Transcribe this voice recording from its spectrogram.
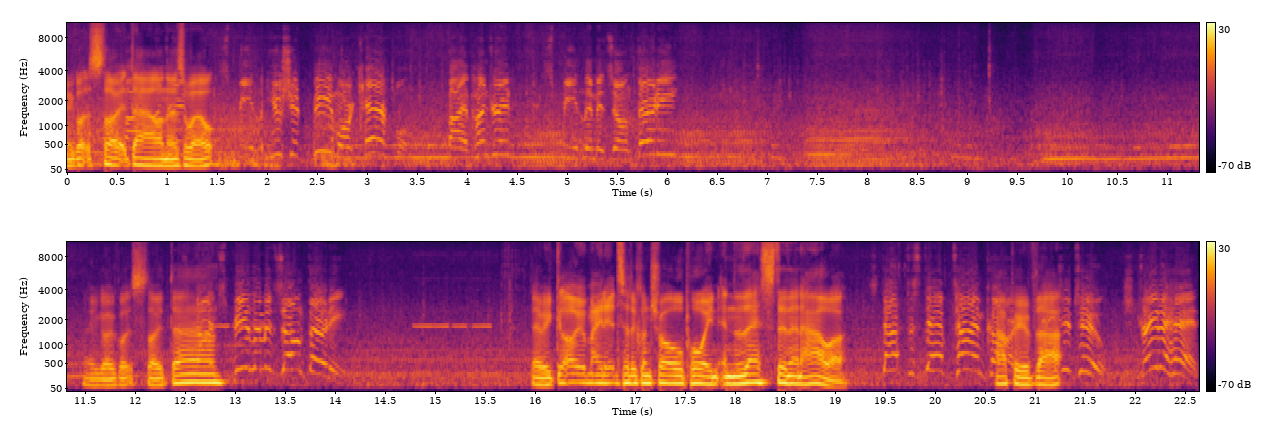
And we've got to slow it down as well. You should be more careful. 500. Speed limit zone 30. There we go, got it slowed down. Speed limit zone 30. There we go, made it to the control point in less than an hour. Stop the stamp time card. Happy with that. Danger two. Straight ahead.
